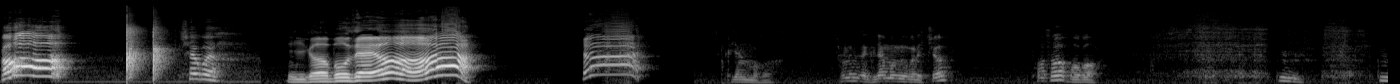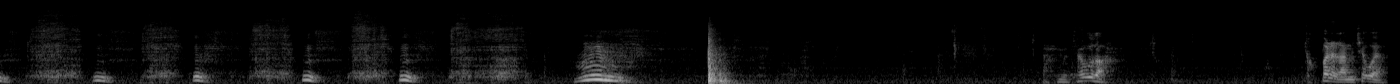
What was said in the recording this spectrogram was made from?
아! 최고야. 이거 보세요. 아! 그냥 먹어. 상냄새 그냥 먹는 거랬죠? 퍼서 먹어. 음, 음, 음, 음, 음, 음, 음. 최고다. 족발에 라면 최고야.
